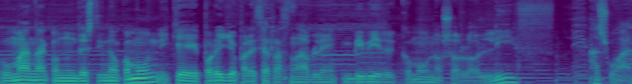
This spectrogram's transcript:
humana con un destino común y que por ello parece razonable vivir como uno solo. Live as one.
